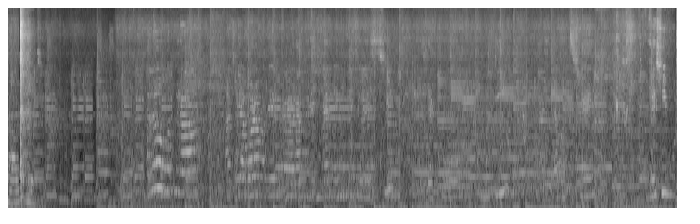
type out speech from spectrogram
হ্যালো বন্ধুরা। আজকে আবার আমাদের চলে এসেছি। দেখো রুটি হচ্ছে দেশি মুরগি।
